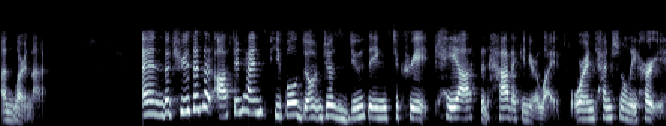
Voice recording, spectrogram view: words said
unlearn that. And the truth is that oftentimes people don't just do things to create chaos and havoc in your life or intentionally hurt you.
